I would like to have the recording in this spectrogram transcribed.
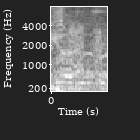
Mayor.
